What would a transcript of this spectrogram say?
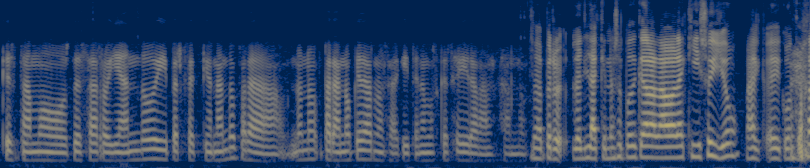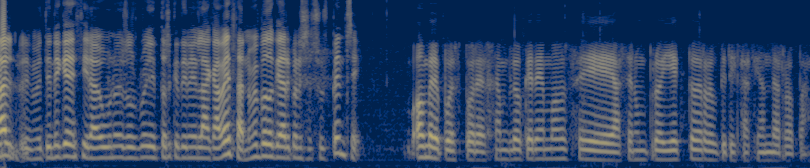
que estamos desarrollando y perfeccionando para no, no para no quedarnos aquí. Tenemos que seguir avanzando. pero la que no se puede quedar ahora aquí soy yo, el concejal. me tiene que decir alguno de esos proyectos que tiene en la cabeza. No me puedo quedar con ese suspense. Hombre, pues por ejemplo queremos eh, hacer un proyecto de reutilización de ropa,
